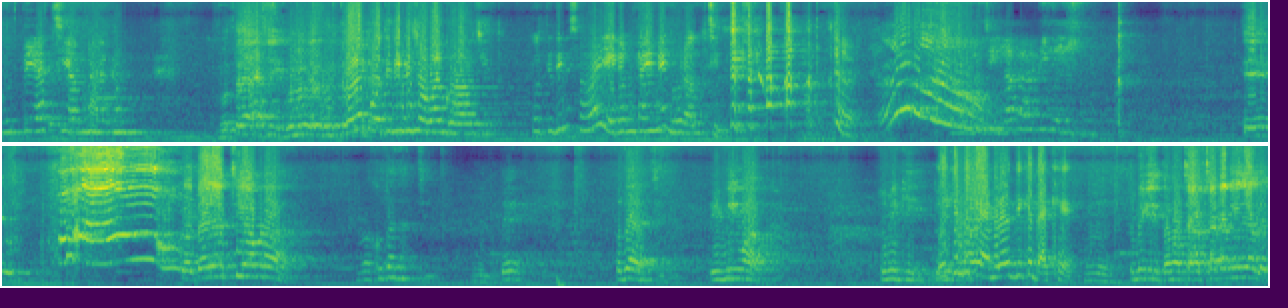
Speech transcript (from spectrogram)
ঘুরতে যাচ্ছি আমরা এখন। ঘুরতে যাচ্ছি। প্রতিদিনই সবার ঘোরা উচিত। প্রতিদিন সবাই এরকম টাইমে ঘোরা উচিত চিল্লাতে হবে কি বলিস এই, কোথায় যাচ্ছি আমরা? আমরা কোথায় যাচ্ছি? ঘুরতে। কোথায় যাচ্ছি? ইভিনিং ওয়াক তুমি কি? তুমি এ কিন্তু তোমার- ক্যামেরার দিকে দেখে। হুম, তুমি কি তোমার চার চাকা নিয়ে যাবে?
